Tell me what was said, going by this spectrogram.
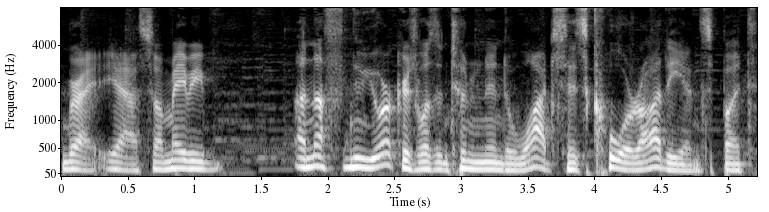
right. Yeah, so maybe enough New Yorkers wasn't tuning in to watch his core audience, but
